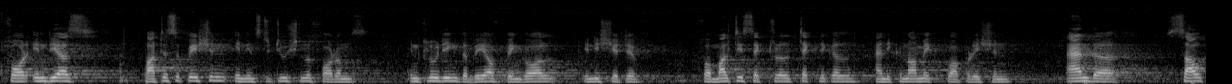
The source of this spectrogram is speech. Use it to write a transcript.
for India's participation in institutional forums, including the Bay of Bengal Initiative for Multi-Sectoral Technical and Economic Cooperation and the South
